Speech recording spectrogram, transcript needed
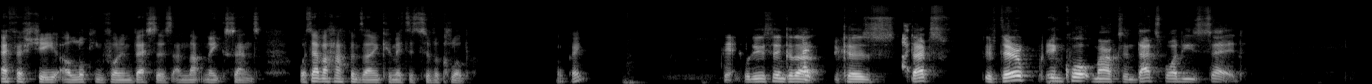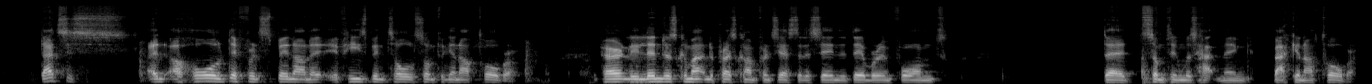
FSG are looking for investors, and that makes sense. Whatever happens, I am committed to the club. Okay. What do you think of that? Because that's if they're in quote marks and that's what he said, that's s- an, a whole different spin on it. If he's been told something in October, apparently Lijnders's come out in the press conference yesterday saying that they were informed that something was happening back in October,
